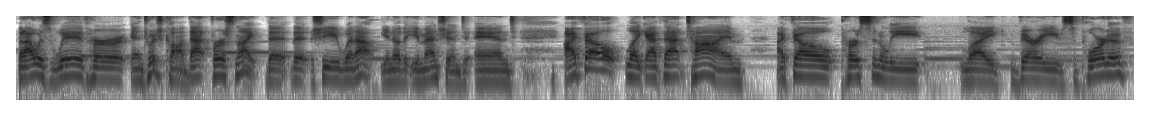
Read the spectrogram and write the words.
but I was with her in TwitchCon that first night that that she went out. You know that you mentioned, and I felt like at that time I felt personally like very supportive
